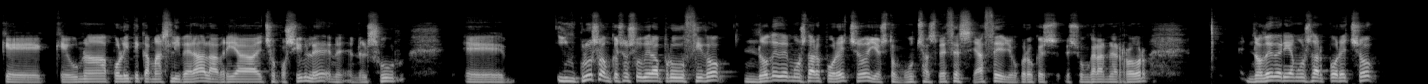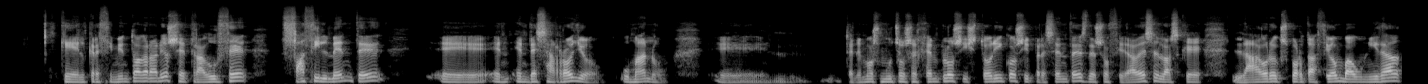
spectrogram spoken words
que, una política más liberal habría hecho posible en, el sur, eh, incluso aunque eso se hubiera producido, no debemos dar por hecho, y esto muchas veces se hace, yo creo que es un gran error, no deberíamos dar por hecho que el crecimiento agrario se traduce fácilmente eh, en, desarrollo humano. Eh, tenemos muchos ejemplos históricos y presentes de sociedades en las que la agroexportación va unida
